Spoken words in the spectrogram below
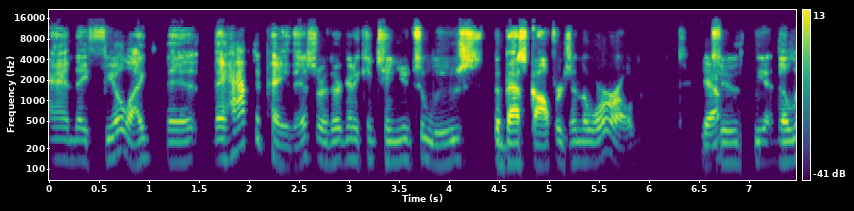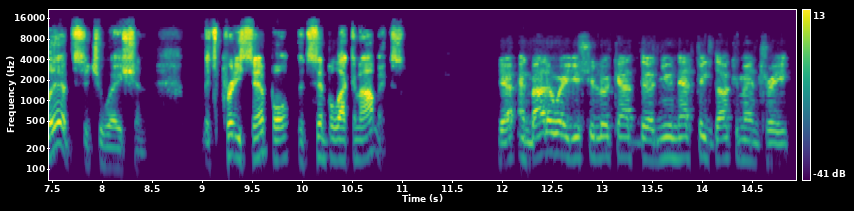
and they feel like they they have to pay this, or they're going to continue to lose the best golfers in the world Yeah. to the the live situation. It's pretty simple. It's simple economics. Yeah. And by the way, you should look at the new Netflix documentary,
